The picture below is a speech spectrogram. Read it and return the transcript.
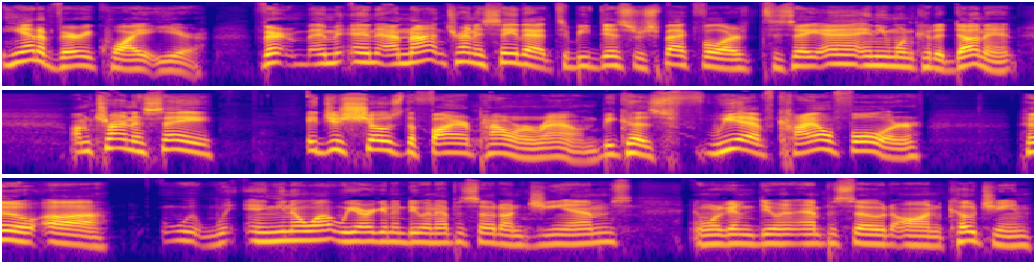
he had a very quiet year. Very, and I'm not trying to say that to be disrespectful or to say eh, anyone could have done it. I'm trying to say it just shows the firepower around because we have Kyle Fuller, who, uh, w- w- and you know what? We are going to do an episode on GMs and we're going to do an episode on coaching.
